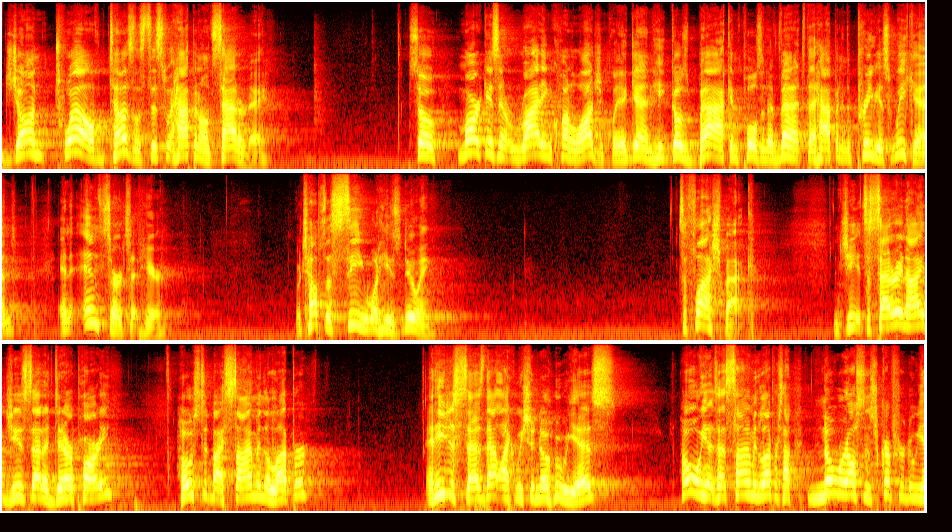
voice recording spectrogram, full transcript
John 12 tells us this happened on Saturday. So Mark isn't writing chronologically. Again, he goes back and pulls an event that happened in the previous weekend and inserts it here, which helps us see what he's doing. It's a flashback. It's a Saturday night. Jesus at a dinner party hosted by Simon the leper. And he just says that like we should know who he is. Oh, is that Simon the leper? Nowhere else in Scripture do we,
